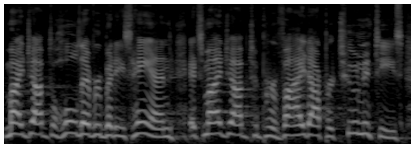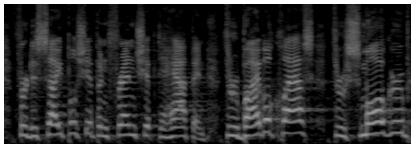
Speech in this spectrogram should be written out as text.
my job to hold everybody's hand. It's my job to provide opportunities for discipleship and friendship to happen through Bible class, through small group,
